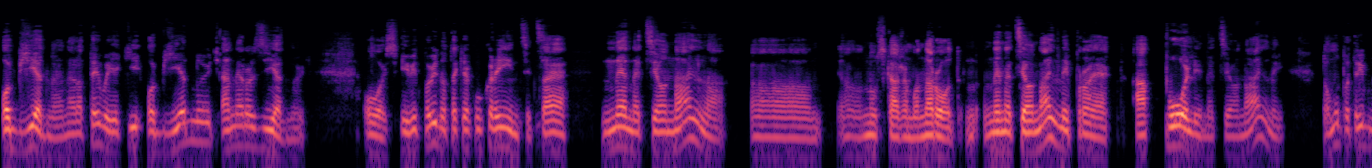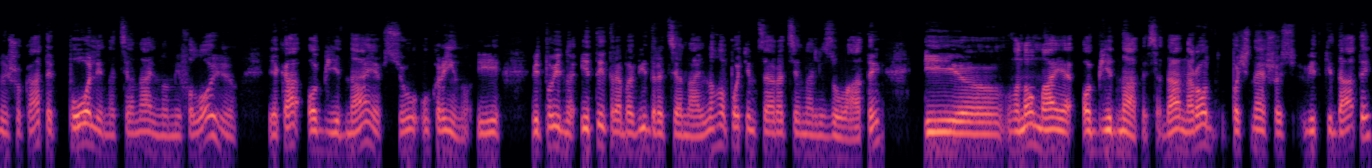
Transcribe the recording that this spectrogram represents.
об'єднує наративи, які об'єднують, а не роз'єднують. Ось, і відповідно, так як українці, це не національна, ну скажімо, народ, не національний проект, а полінаціональний. Тому потрібно і шукати полінаціональну міфологію, яка об'єднає всю Україну. І відповідно іти треба від раціонального, потім це раціоналізувати, і е, воно має об'єднатися. Да? Народ почне щось відкидати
